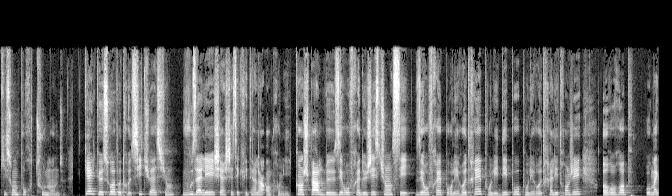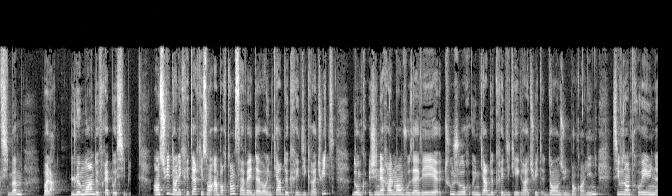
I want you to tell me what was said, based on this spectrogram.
qui sont pour tout le monde. Quelle que soit votre situation, vous allez chercher ces critères-là en premier. Quand je parle de zéro frais de gestion, c'est zéro frais pour les retraits, pour les dépôts, pour les retraits à l'étranger, hors Europe au maximum. Voilà, le moins de frais possible. Ensuite, dans les critères qui sont importants, ça va être d'avoir une carte de crédit gratuite. Donc, généralement, vous avez toujours une carte de crédit qui est gratuite dans une banque en ligne. Si vous en trouvez une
